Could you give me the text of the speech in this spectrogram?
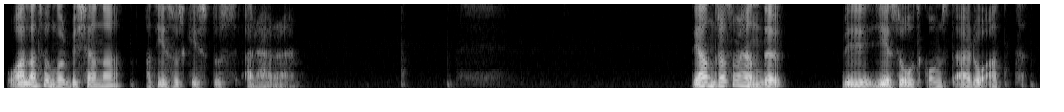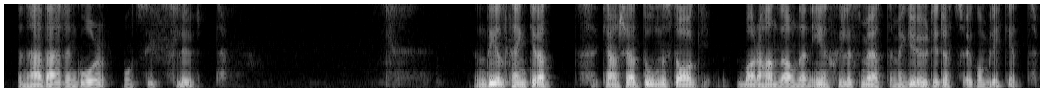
och alla tungor bekänna att Jesus Kristus är Herre. Det andra som händer vid Jesu åtkomst är då att den här världen går mot sitt slut. En del tänker att kanske att domens dag bara handlar om den enskildes möte med Gud i dödsögonblicket.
